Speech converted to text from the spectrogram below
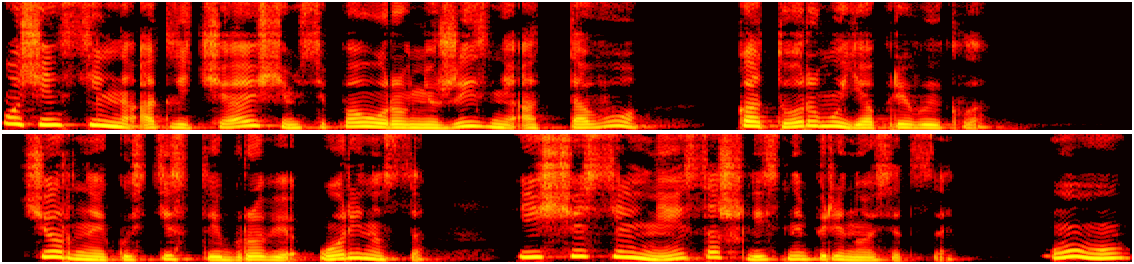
очень сильно отличающемся по уровню жизни от того, к которому я привыкла. Черные кустистые брови Оринуса еще сильнее сошлись на переносице. Угу,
